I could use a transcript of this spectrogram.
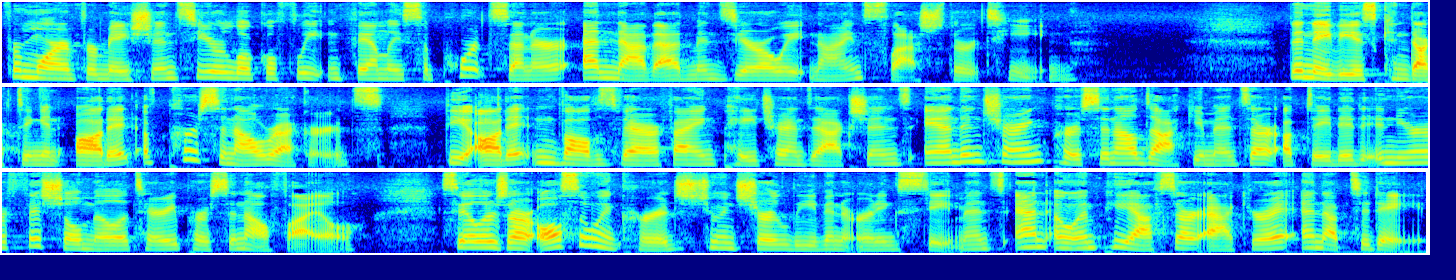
For more information, see your local Fleet and Family Support Center and NAVADMIN 089-13. The Navy is conducting an audit of personnel records. The audit involves verifying pay transactions and ensuring personnel documents are updated in your official military personnel file. Sailors are also encouraged to ensure leave and earnings statements and OMPFs are accurate and up to date.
